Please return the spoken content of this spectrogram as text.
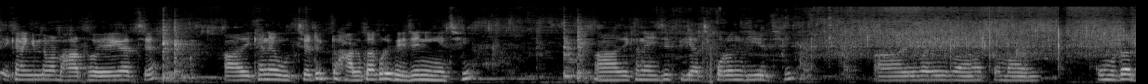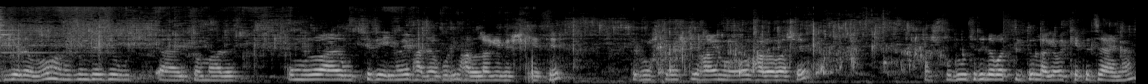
এখানে কিন্তু আমার ভাত হয়ে গেছে। আর এখানে উচ্ছেটা একটু হালকা করে ভেজে নিয়েছি। আর এখানে এই যে পেঁয়াজ ফোড়ন দিয়েছি। আর এবারে তোমার কুমড়োটা দিয়ে দেবো। আমি কিন্তু এই যে উচ- তোমার কুমড়ো আর উচ্ছে দিয়ে এইভাবে ভাজা করি, ভালো লাগে বেশ খেতে। তো মিষ্টি মিষ্টি হয়, মেয়েও ভালোবাসে। আর শুধু উচ্ছে দিলে আবার তিতো লাগে, আবার খেতে চায় না।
